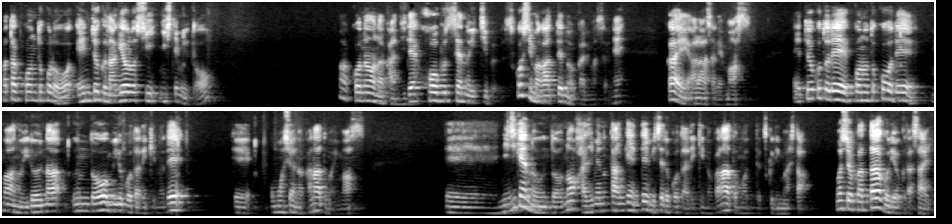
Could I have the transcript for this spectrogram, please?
またここのところを円直投げ下ろしにしてみるとまあ、このような感じで放物線の一部少し曲がってるの分かりますよね。が、え表されます、えということでこのところで、まあ、あのいろいろな運動を見ることができるので、えー面白いのかなと思います、えー二次元の運動の初めの単元で見せることができるのかなと思って作りました。もしよかったらご利用ください。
